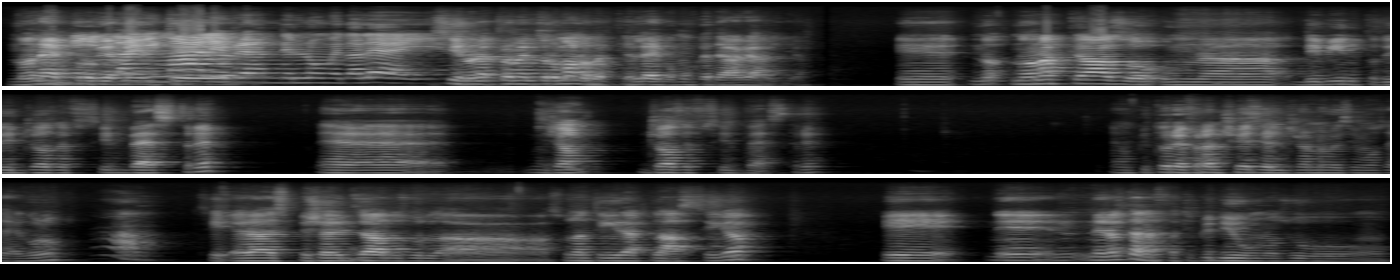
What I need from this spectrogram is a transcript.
Non è Quindi propriamente... L'animale prende il nome da lei? Sì, non è propriamente romano perché lei comunque è della Gallia. E no- non a caso un eh, dipinto di Joseph Silvestre, eh, Gian- Joseph Silvestre, è un pittore francese del XIX secolo. Ah, Sì, era specializzato sulla- sull'antichità classica. E eh, in realtà ne ha fatti più di uno su,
